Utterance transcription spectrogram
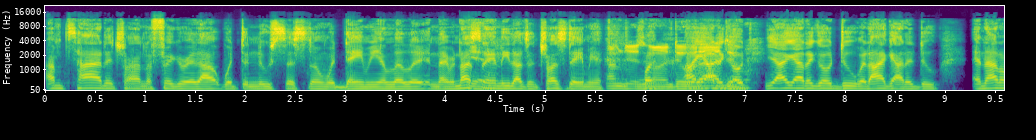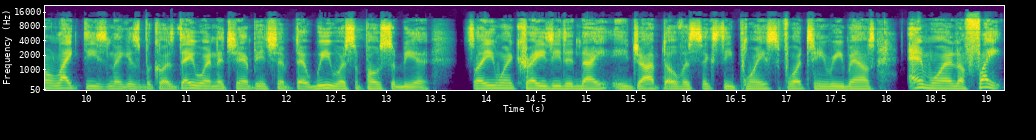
I'm tired of trying to figure it out with the new system with Damian Lillard. And they're not Yeah. saying he doesn't trust Damian. I'm just gonna do I what I, gotta do. go. Yeah, I gotta go do what I gotta do. And I don't like these niggas because they were in the championship that we were supposed to be in. So he went crazy tonight. He dropped over 60 points, 14 rebounds, and wanted to fight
